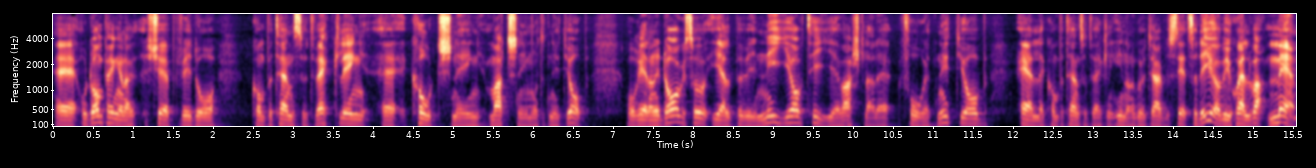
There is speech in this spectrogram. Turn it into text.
Eh, och de pengarna köper vi då kompetensutveckling, eh, coachning, matchning mot ett nytt jobb. Och redan idag så hjälper vi 9 av 10 varslade få ett nytt jobb eller kompetensutveckling innan de går ut i arbetslöshet. Så det gör vi själva. Men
